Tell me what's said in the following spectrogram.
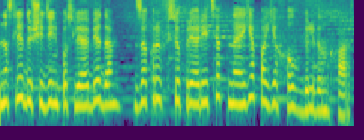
На следующий день после обеда, закрыв все приоритетное, я поехал в Бельвенхарт.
